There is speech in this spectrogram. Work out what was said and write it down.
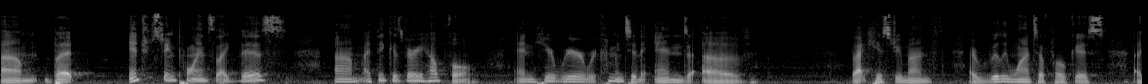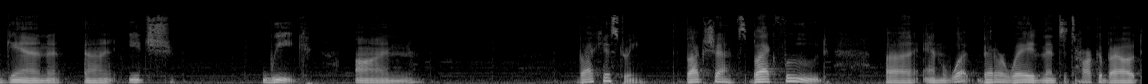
um, but interesting points like this, um, I think is very helpful. And here we're we're coming to the end of Black History Month. I really want to focus again uh, each week on Black history black chefs, black food. Uh, and what better way than to talk about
